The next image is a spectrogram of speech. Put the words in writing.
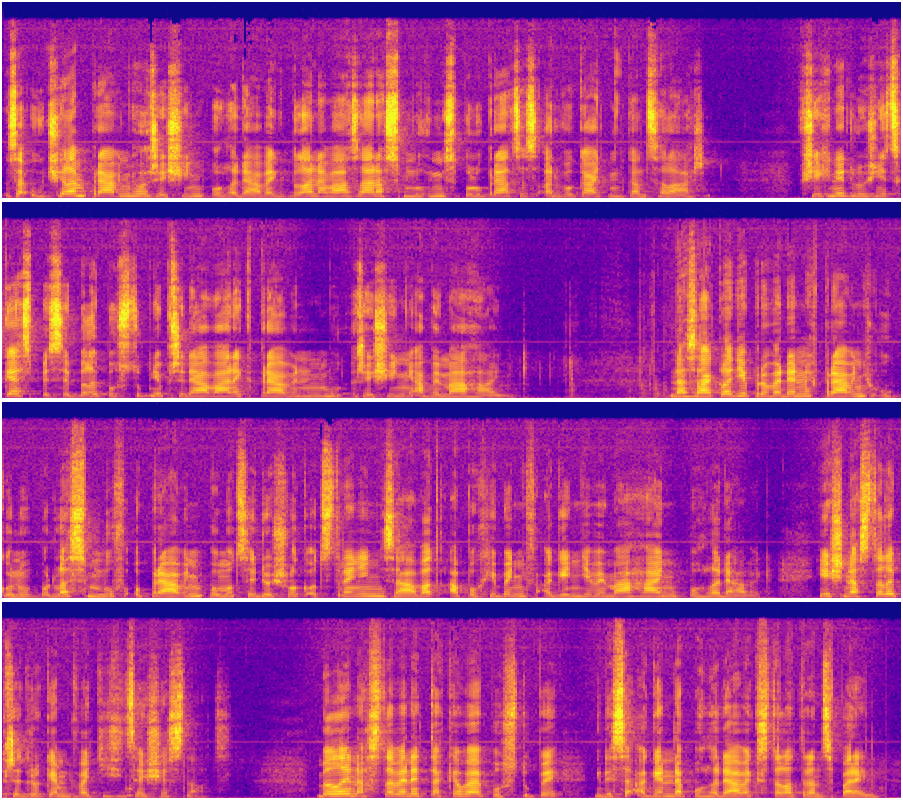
Za účelem právního řešení pohledávek byla navázána smluvní spolupráce s advokátní kanceláří. Všechny dlužnické spisy byly postupně předávány k právnímu řešení a vymáhání. Na základě provedených právních úkonů podle smluv o právní pomoci došlo k odstranění závad a pochybení v agendě vymáhání pohledávek, jež nastaly před rokem 2016. Byly nastaveny takové postupy, kdy se agenda pohledávek stala transparentní.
